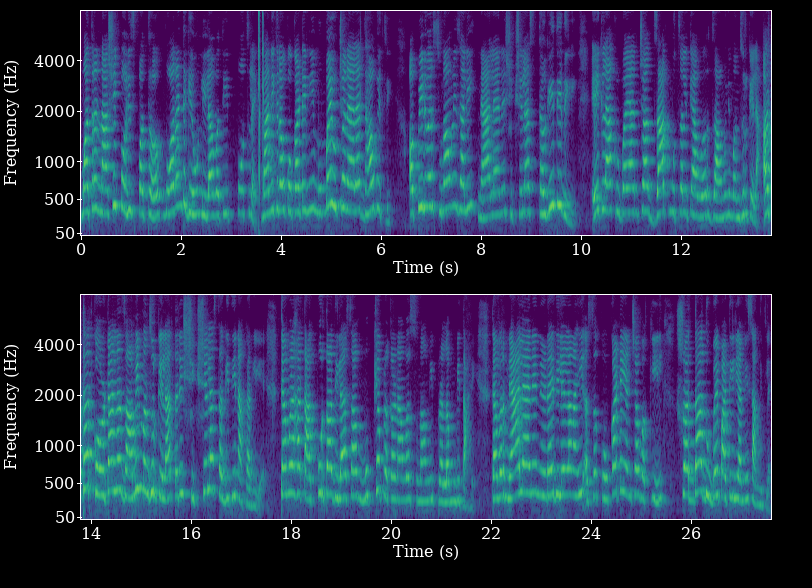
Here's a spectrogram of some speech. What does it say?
मात्र नाशिक पोलीस पथक वॉरंट घेऊन लीलावतीत पोहोचलंय. माणिकराव कोकाटेंनी मुंबई उच्च न्यायालयात धाव घेतली. अपीलवर सुनावणी झाली. न्यायालयाने शिक्षेला स्थगिती दिली. एक लाख रुपयांच्या जात मुचलक्यावर जामीन मंजूर केला. अर्थात कोर्टानं जामीन मंजूर केला तरी शिक्षेला स्थगिती नाकारली आहे. त्यामुळे हा तात्पुरता दिलासा मुख्य प्रकरणावर सुनावणी प्रलंबित आहे. त्यावर न्यायालयाने निर्णय दिलेला नाही असं कोकाटे यांच्या वकील श्रद्धा दुबे पाटील यांनी सांगितलंय.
